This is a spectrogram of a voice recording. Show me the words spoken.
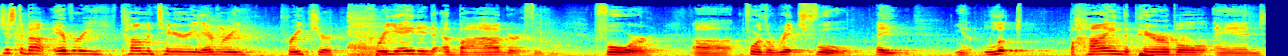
just about every commentary, every preacher created a biography for, uh, for the rich fool. They you know, looked behind the parable and,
